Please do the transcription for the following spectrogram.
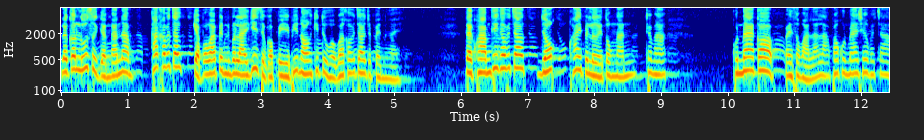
แล้วก็รู้สึกอย่างนั้นน่ะถ้าข้าพเจ้าเก็บเอาไว้เป็นเวลา 20 กว่าปี พี่น้องคิดดูว่าข้าพเจ้าจะเป็นไง แต่ความที่ข้าพเจ้ายกให้ไปเลยตรงนั้นใช่ไหมคุณแม่ก็ไปสวรรค์แล้วละเพราะคุณแม่เชื่อพระเจ้า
